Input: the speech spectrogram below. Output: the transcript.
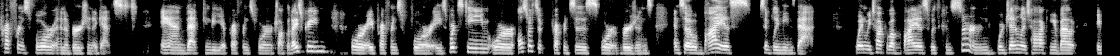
preference for an aversion against. And that can be a preference for chocolate ice cream or a preference for a sports team or all sorts of preferences or aversions. And so, bias simply means that. When we talk about bias with concern, we're generally talking about a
